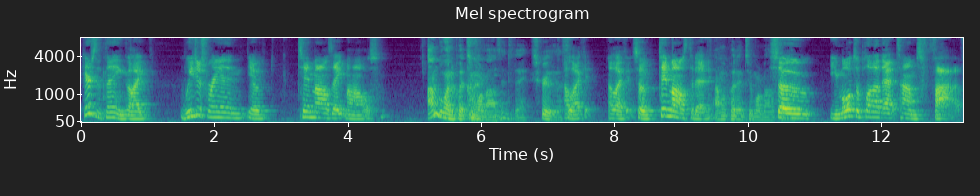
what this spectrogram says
here's the thing like we just ran you know 10 miles 8 miles I'm going to put two more miles in today. Screw this. i like it i like it so 10 miles today I'm going to put in two more miles. So you multiply that times five.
